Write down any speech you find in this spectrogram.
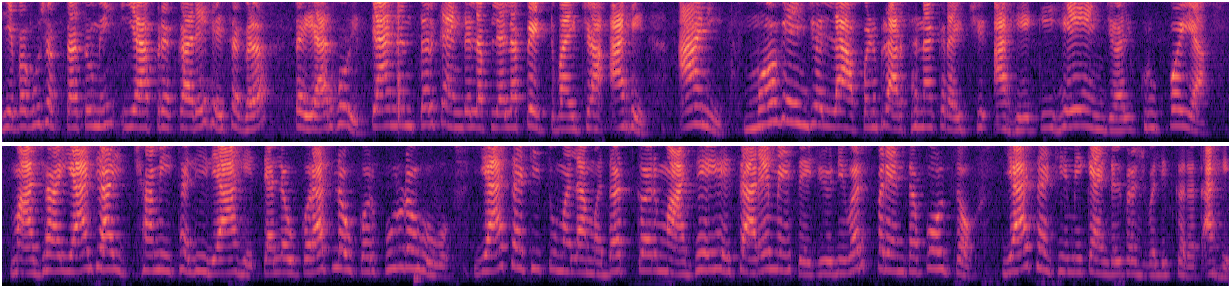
हे बघू शकता तुम्ही या प्रकारे हे सगळं तयार होईल. त्यानंतर कॅन्डल आपल्याला पेटवायच्या आहेत. आणि मग एंजलला आपण प्रार्थना करायची आहे की हे एंजल कृपया माझ्या या ज्या इच्छा मी इथं लिहिल्या आहेत त्या लवकरात लवकर पूर्ण होवो. यासाठी तू मला मदत कर माझे हे सारे मेसेज युनिवर्सपर्यंत पोहोचव. यासाठी मी कॅन्डल प्रज्वलित करत आहे.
